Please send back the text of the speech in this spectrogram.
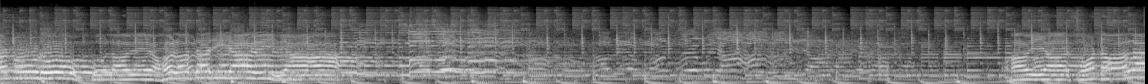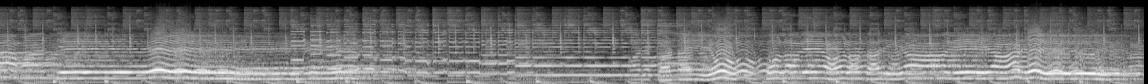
કનુડો બોલાવે હળદરી આવ્યા. આવ્યા સોનાલા માંજે. કનૈયો બોલાવે હળદરી આવ્યા રે.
